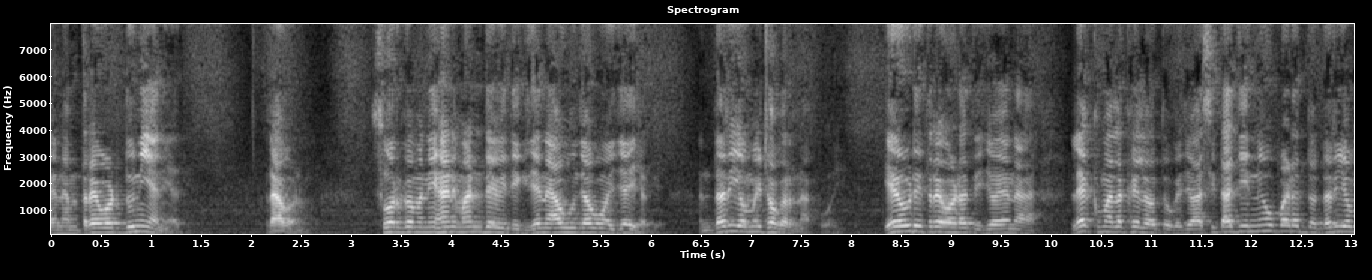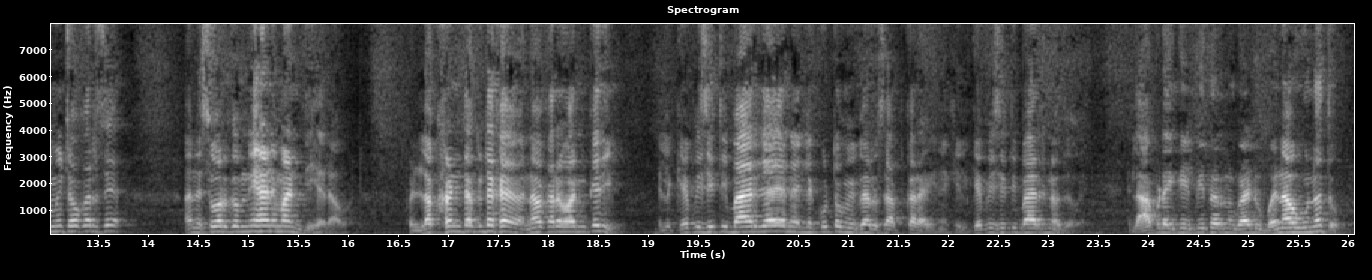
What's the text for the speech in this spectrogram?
એને આમ ત્રેવડ દુનિયાની હતી, રાવણ. સ્વર્ગમાં નિહાણી માંડદેવી હતી કે જેને આવું જવું હોય જઈ શકે. અને દરિયો મીઠો કરી નાખવો હોય. એવડી ત્રેવડ હતી. જો એના લેખમાં લખેલું હતું કે જો આ સીતાજી નહીં ઉપાડે તો દરિયો મીઠો કરશે અને સ્વર્ગમ નિહાણી માંડી હે રાવણ. પણ લખણ ટક ડખાવ્યા ન કરવાનું કર્યું. એટલે કેપેસિટી બહાર જાય ને એટલે કુટુંબી ભેરું સાફ કરાવી નાખી. કેપેસિટી બહાર ન જવાય. એટલે આપણે કંઈ પિત્તરનું ગાડું બનાવવું નહોતું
